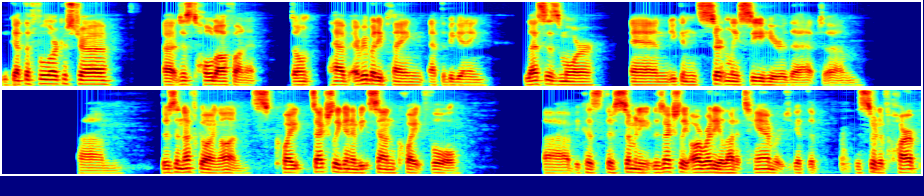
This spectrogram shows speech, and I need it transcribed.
You've got the full orchestra, uh, just hold off on it. Don't have everybody playing at the beginning. Less is more, and you can certainly see here that um, um, there's enough going on. It's quite. It's actually going to be sound quite full uh, because there's so many. There's actually already a lot of timbres. You get the the sort of harp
